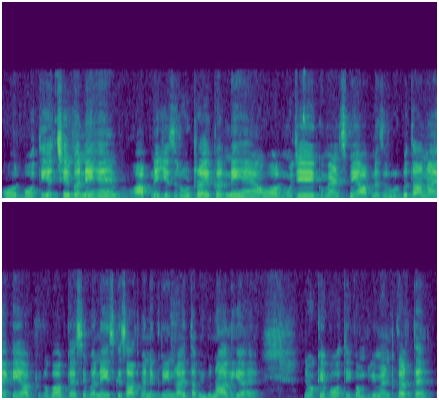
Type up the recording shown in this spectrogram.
और बहुत ही अच्छे बने हैं। आपने ये ज़रूर ट्राई करने हैं और मुझे कमेंट्स में आपने ज़रूर बताना है कि आपके कबाब कैसे बने। इसके साथ मैंने ग्रीन रायता भी बना लिया है, जो कि बहुत ही कम्प्लीमेंट करता है।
